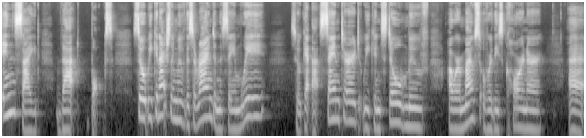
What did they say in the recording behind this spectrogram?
inside that box. So we can actually move this around in the same way so get that centered. We can still move our mouse over these corner uh,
